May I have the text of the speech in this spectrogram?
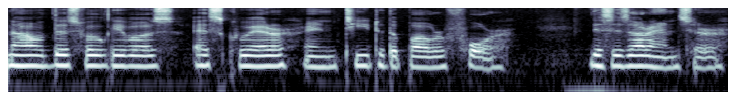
Now this will give us s square and t to the power 4. This is our answer.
